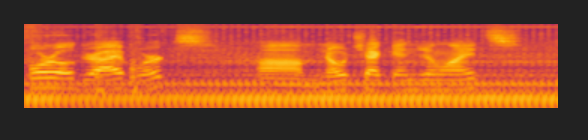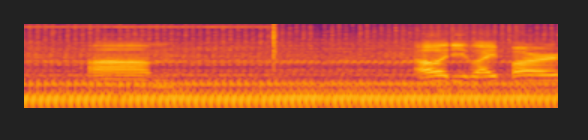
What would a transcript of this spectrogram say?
Four-wheel drive works. Um, no check engine lights. Um, LED light bar,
